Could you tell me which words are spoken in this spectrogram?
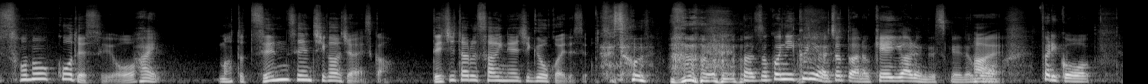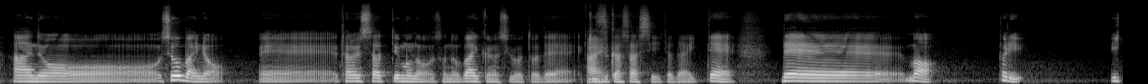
その後ですよ、はい、また全然違うじゃないですか。デジタルサイネージ業界ですよ。そう。まあそこに行くにはちょっとあの経緯があるんですけれども、はい、やっぱりこうあの商売の、えー、楽しさっていうものをそのバイクの仕事で気づかさせていただいて、はい、でまあやっぱり1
